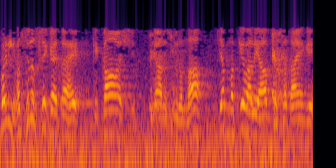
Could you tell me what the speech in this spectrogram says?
بڑی حسرت سے کہتا ہے کہ کاش یا رسول اللہ جب مکے والے آپ کو ستائیں گے،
